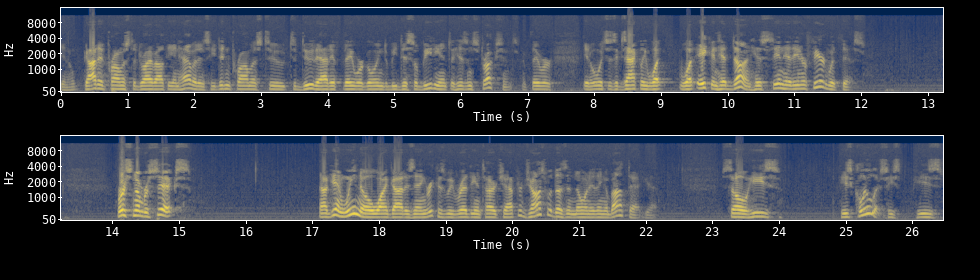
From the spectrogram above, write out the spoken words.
you know, God had promised to drive out the inhabitants. He didn't promise to, to do that if they were going to be disobedient to His instructions. If they were, you know, which is exactly what, what Achan had done. His sin had interfered with this. Verse number six, now again, we know why God is angry because we've read the entire chapter. Joshua doesn't know anything about that yet. So he's, he's clueless. He's, he's,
